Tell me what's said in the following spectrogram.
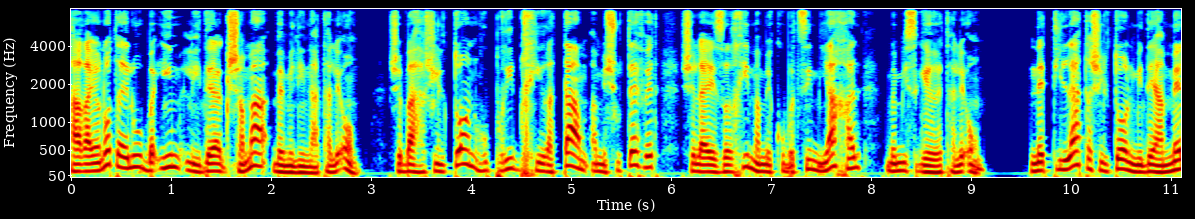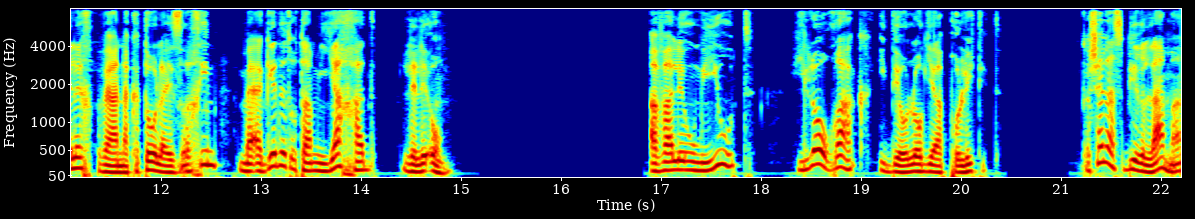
הרעיונות האלו באים לידי הגשמה במדינת הלאום, שבה השלטון הוא פרי בחירתם המשותפת של האזרחים המקובצים יחד במסגרת הלאום. נטילת השלטון מידי המלך והענקתו לאזרחים מאגדת אותם יחד ללאום. אבל לאומיות היא לא רק אידיאולוגיה פוליטית. קשה להסביר למה,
